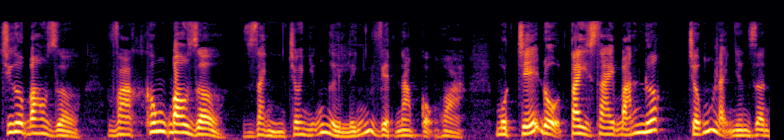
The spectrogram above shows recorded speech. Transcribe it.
chưa bao giờ và không bao giờ dành cho những người lính Việt Nam Cộng Hòa một chế độ tay sai bán nước chống lại nhân dân.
